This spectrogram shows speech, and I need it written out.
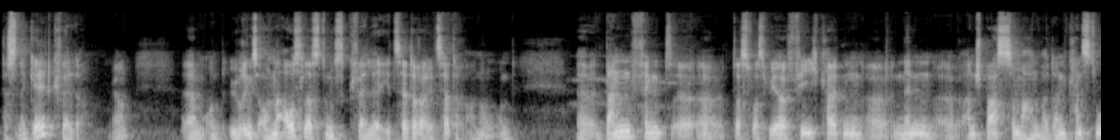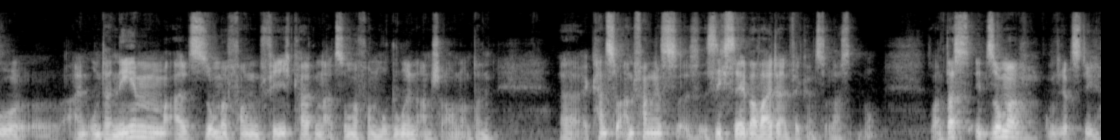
Das ist eine Geldquelle. Ja? Ähm, und übrigens auch eine Auslastungsquelle etc. etc. Ne? Und äh, dann fängt äh, äh, das, was wir Fähigkeiten nennen, an Spaß zu machen, weil dann kannst du ein Unternehmen als Summe von Fähigkeiten, als Summe von Modulen anschauen und dann äh, kannst du anfangen, es, sich selber weiterentwickeln zu lassen. Ne? So, und das in Summe, um jetzt die,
